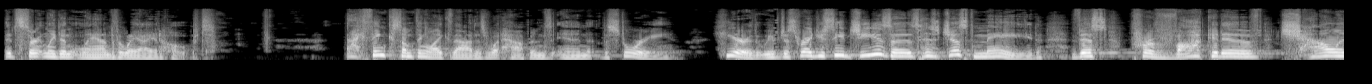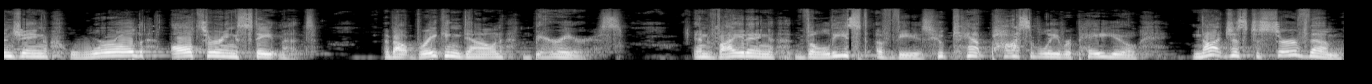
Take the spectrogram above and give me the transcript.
It certainly didn't land the way I had hoped. I think something like that is what happens in the story here that we've just read. You see, Jesus has just made this provocative, challenging, world altering statement about breaking down barriers, inviting the least of these who can't possibly repay you, not just to serve them,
